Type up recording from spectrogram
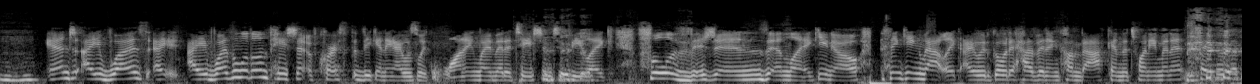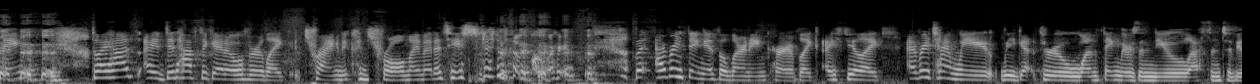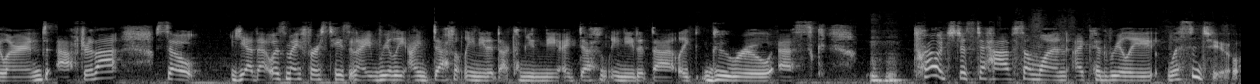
Mm-hmm. And I was, I, I was a little impatient, of course, at the beginning. I was like wanting my meditation to be like full of visions and like, you know, thinking that like I would go to heaven and come back in the 20 minutes type of a thing. so I had, I did have to get over like trying to control my meditation, of course. but everything is a learning curve. Like I feel like every time we, we get through one thing, there's a new lesson to be learned after that. So yeah, that was my first taste, and I really, I definitely needed that community. I definitely needed that like guru esque mm-hmm. approach just to have someone I could really listen to.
